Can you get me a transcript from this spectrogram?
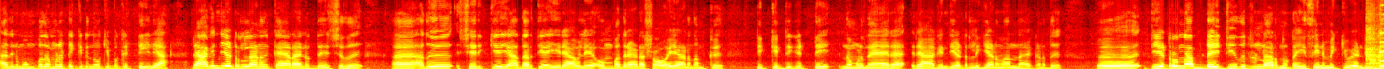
അതിന് മുമ്പ് നമ്മൾ ടിക്കറ്റ് നോക്കിയപ്പോൾ കിട്ടിയില്ല. രാഗൻ തിയേറ്ററിലാണ് കയറാൻ ഉദ്ദേശിച്ചത്. അത് ശരിക്ക് യാഥാർത്ഥ്യമായി രാവിലെ ഒമ്പതരയുടെ ഷോയാണ് നമുക്ക് ടിക്കറ്റ് കിട്ടി. നമ്മൾ നേരെ രാഗൻ തിയേറ്ററിലേക്കാണ് വന്നേക്കണത്. തിയേറ്റർ ഒന്ന് അപ്ഡേറ്റ് ചെയ്തിട്ടുണ്ടായിരുന്നു കേട്ടോ ഈ സിനിമയ്ക്ക് വേണ്ടിയിട്ട്.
